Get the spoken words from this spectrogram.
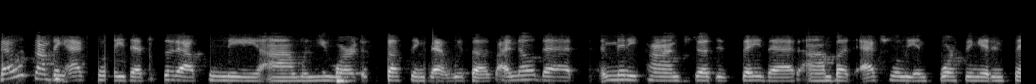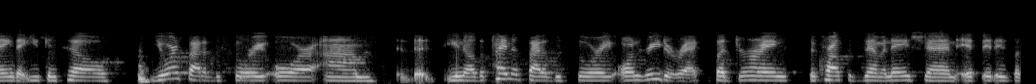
that was something actually that stood out to me um, when you were discussing that with us. I know that many times judges say that, um, but actually enforcing it and saying that you can tell your side of the story or um, the, you know the plaintiff side of the story on redirect, but during the cross examination, if it is a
